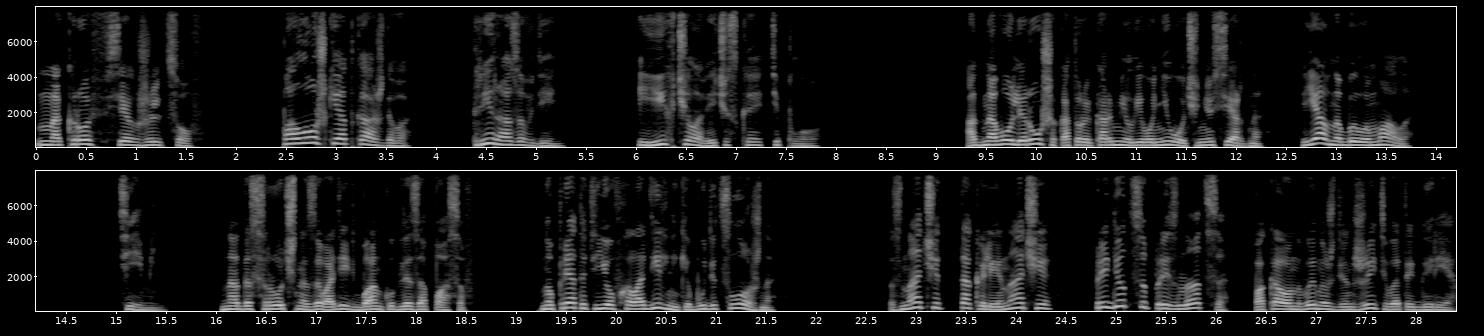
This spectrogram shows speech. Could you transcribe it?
на кровь всех жильцов. По ложке от каждого, три раза в день и их человеческое тепло. Одного Леруша, который кормил его не очень усердно, явно было мало. Темень. Надо срочно заводить банку для запасов. Но прятать ее в холодильнике будет сложно. Значит, так или иначе, придется признаться, пока он вынужден жить в этой дыре.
